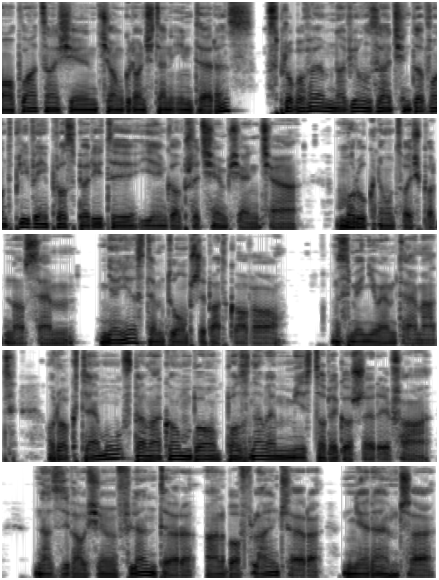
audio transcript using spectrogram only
Opłaca się ciągnąć ten interes? Spróbowałem nawiązać do wątpliwej prosperity jego przedsięwzięcia. Mruknął coś pod nosem. Nie jestem tu przypadkowo. Zmieniłem temat. Rok temu w Pemakombo poznałem miejscowego szeryfa. Nazywał się Flenter albo Flancher, nie ręczę.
